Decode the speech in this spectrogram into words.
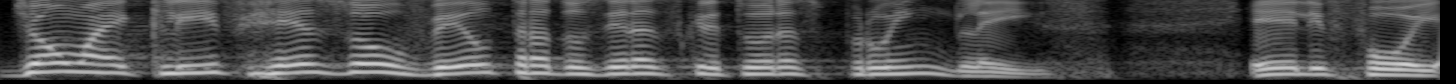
John Wycliffe resolveu traduzir as escrituras para o inglês. Ele foi,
